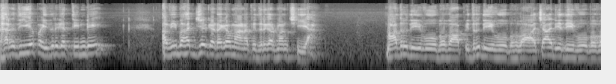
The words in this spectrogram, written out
ഭാരതീയ പൈതൃകത്തിന്റെ അവിഭാജ്യ ഘടകമാണ് പിതൃകർമ്മം ചെയ്യുക. മാതൃദേവോഭവ പിതൃദേവോഭവ ആചാര്യദേവോഭവ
